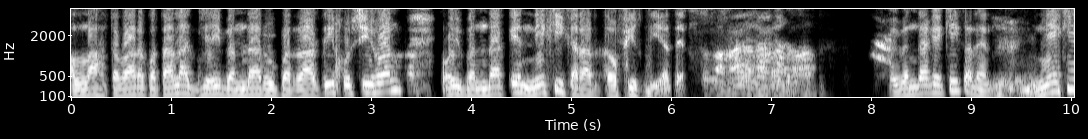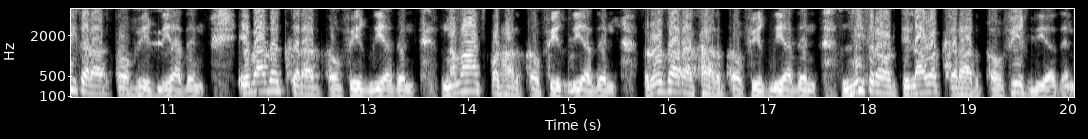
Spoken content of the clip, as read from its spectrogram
আল্লাহ তবারক ওয়া তাআলা যেই বান্দার উপর রাজি খুশি হন ওই বান্দাকে নেকি করার তৌফিক দিয়ে দেন। ওই বান্দাকে কি করেন? নেকি করার তৌফিক দিয়া দেন, ইবাদত করার তৌফিক দিয়া দেন, নামাজ পড়ার তৌফিক দিয়া দেন, রোজা রাখার তৌফিক দিয়া দেন, জিক্র और তিলাওয়াত করার তৌফিক দিয়া দেন।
